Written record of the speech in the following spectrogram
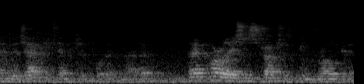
and the jacket temperature for that matter, that correlation structure has been broken.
